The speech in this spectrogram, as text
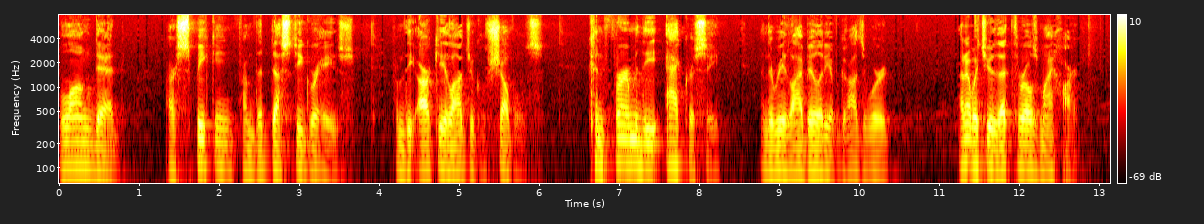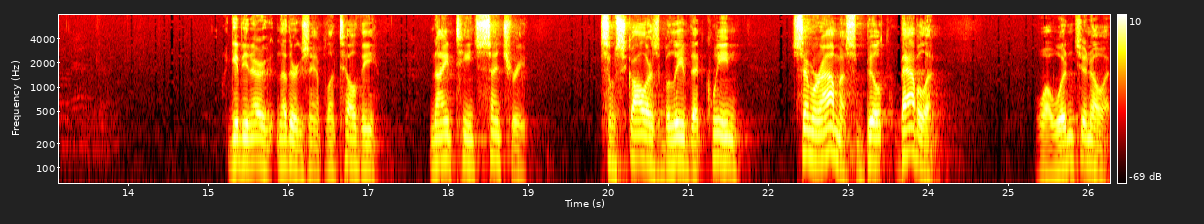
long dead are speaking from the dusty graves, from the archaeological shovels, confirming the accuracy and the reliability of God's word. I know about you, that thrills my heart. Give you another, another example. Until the 19th century, some scholars believed that Queen Semiramis built Babylon. Well, wouldn't you know it?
